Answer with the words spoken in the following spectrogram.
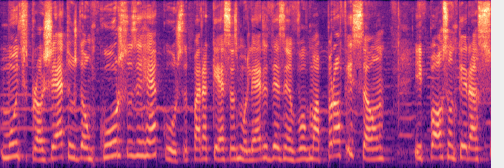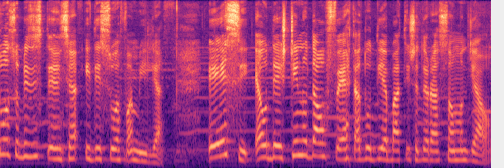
Muitos projetos dão cursos e recursos para que essas mulheres desenvolvam uma profissão e possam ter a sua subsistência e de sua família. Esse é o destino da oferta do Dia Batista de Oração Mundial.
